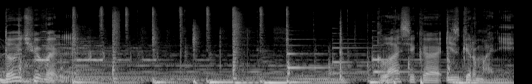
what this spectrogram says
Deutsche Welle. Классика из Германии.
